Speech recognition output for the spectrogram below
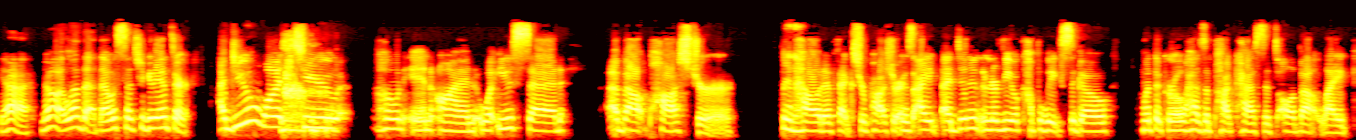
yeah. No, I love that. That was such a good answer. I do want to hone in on what you said about posture. and how it affects your posture. Because I, I did an interview a couple weeks ago with a girl who has a podcast that's all about like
